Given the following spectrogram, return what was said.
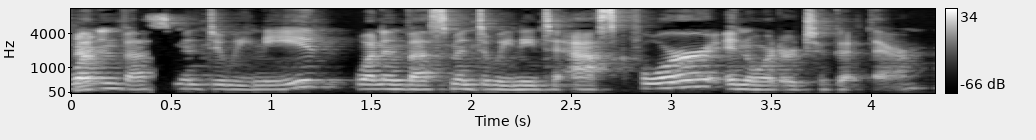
What yep. investment do we need? What investment do we need to ask for in order to get there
